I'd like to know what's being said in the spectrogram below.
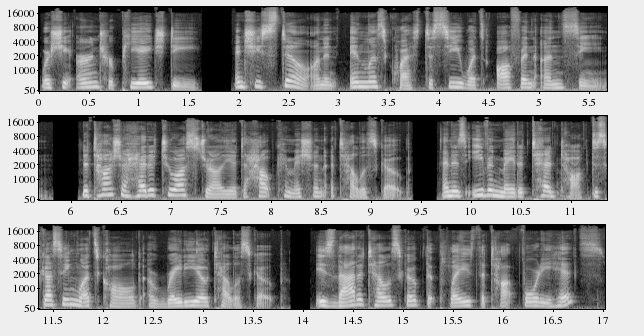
where she earned her PhD, and she's still on an endless quest to see what's often unseen. Natasha headed to Australia to help commission a telescope and has even made a TED talk discussing what's called a radio telescope. Is that a telescope that plays the top 40 hits?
